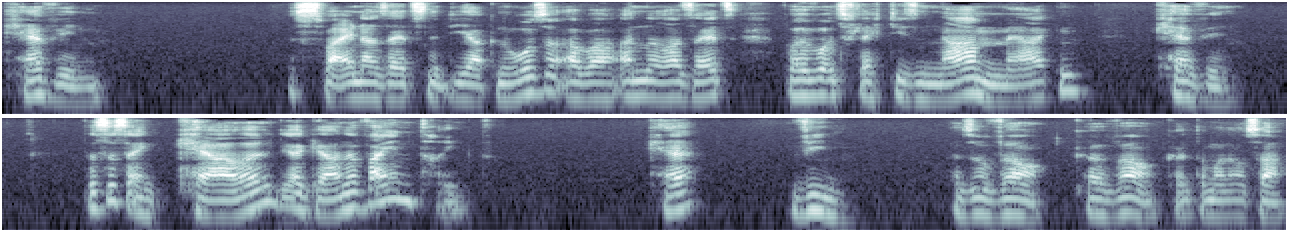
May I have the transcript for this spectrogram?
Kevin ist zwar einerseits eine Diagnose, aber andererseits wollen wir uns vielleicht diesen Namen merken. Kevin. Das ist ein Kerl, der gerne Wein trinkt. Kevin. Also Vin. Kevin könnte man auch sagen.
